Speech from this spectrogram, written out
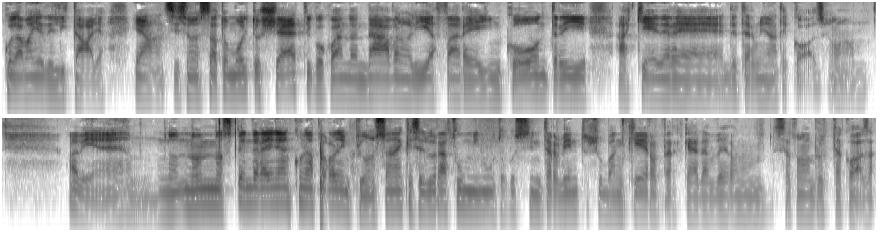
con la maglia dell'Italia e anzi sono stato molto scettico quando andavano lì a fare incontri, a chiedere determinate cose. Ma va bene, non, non, non, spenderei neanche una parola in più, non so neanche se è durato un minuto questo intervento su Banchero perché davvero non, è stata una brutta cosa.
